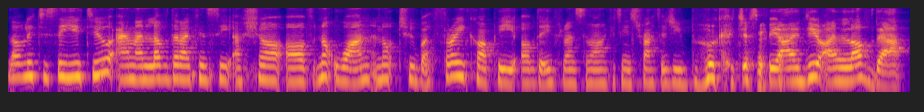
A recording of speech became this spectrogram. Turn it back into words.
Lovely to see you too. And I love that I can see a shot of not one, not two, but three copy of the influencer marketing strategy book just behind you. I love that.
